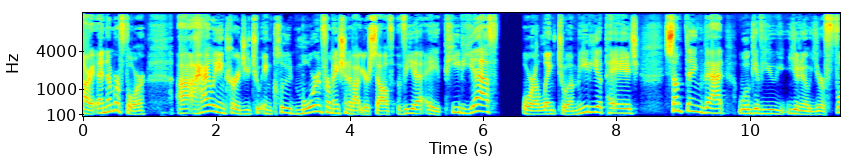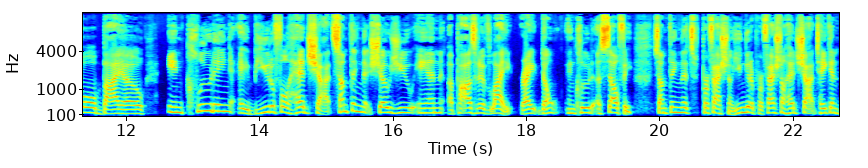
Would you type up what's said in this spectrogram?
All right, and number four, uh, I highly encourage you to include more information about yourself via a PDF or a link to a media page, something that will give you, you know, your full bio including a beautiful headshot, something that shows you in a positive light, right? Don't include a selfie, something that's professional. You can get a professional headshot taken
